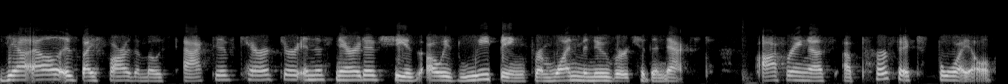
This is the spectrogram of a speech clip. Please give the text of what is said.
Yael is by far the most active character in this narrative. She is always leaping from one maneuver to the next, offering us a perfect foil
